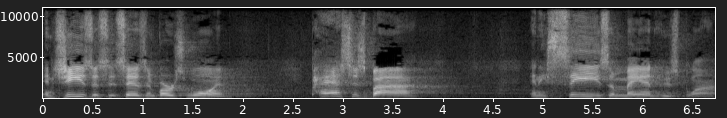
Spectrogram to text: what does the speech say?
And Jesus, it says in verse 1, passes by and he sees a man who's blind.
